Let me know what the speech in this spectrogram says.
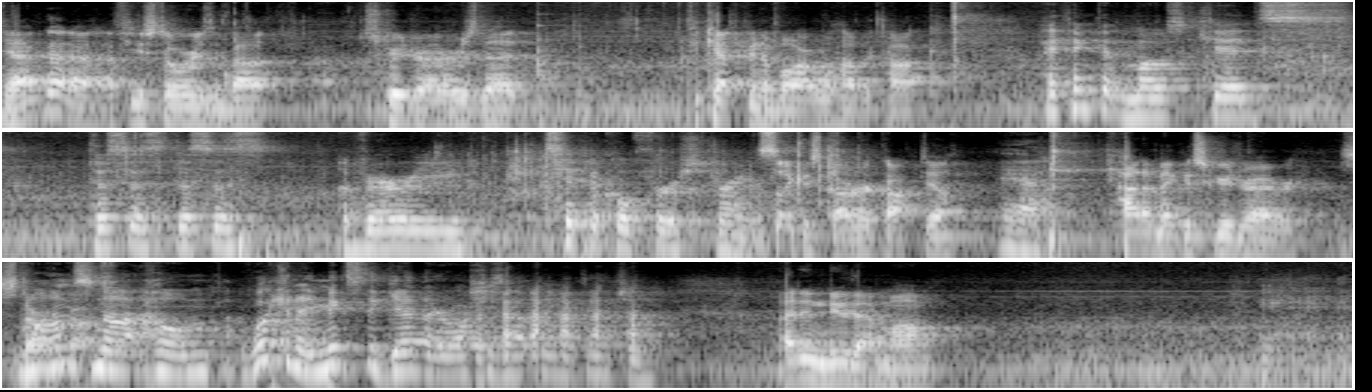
Yeah, I've got a, a few stories about screwdrivers that, if you catch me in a bar, we'll have a talk. I think that most kids, this is this is a very typical first drink. It's like a starter cocktail. Yeah. How to make a screwdriver. Mom's cocktail. not home. What can I mix together while she's not paying attention? I didn't do that, Mom.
